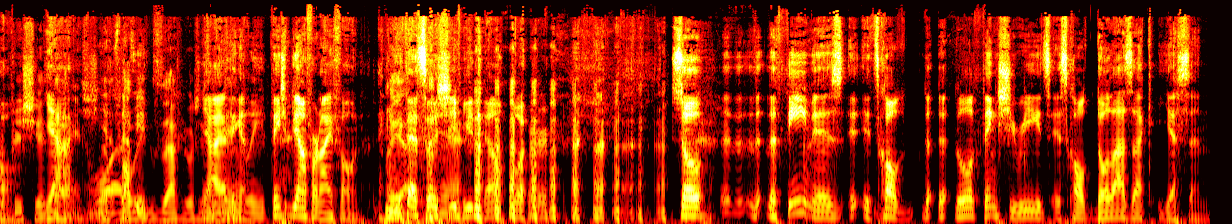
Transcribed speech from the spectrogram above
she'll appreciate Yeah. that. Well, That's probably think- exactly what she's Yeah, I gonna think, I think she'd be down for an iPhone. I think oh, Yeah. that's what Yeah. she'd be down for. so the, the theme is it's called the, the little thing she reads is called Dolazak Yesen,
